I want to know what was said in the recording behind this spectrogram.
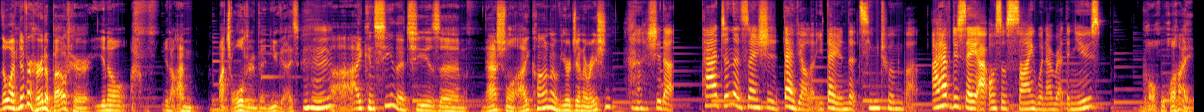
though I've never heard about her, you know, you know, I'm much older than you guys. Mm-hmm. I can see that she is a national icon of your generation. 是的，她真的算是代表了一代人的青春吧。 I have to say, I also sighed when I read the news. Well, why?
